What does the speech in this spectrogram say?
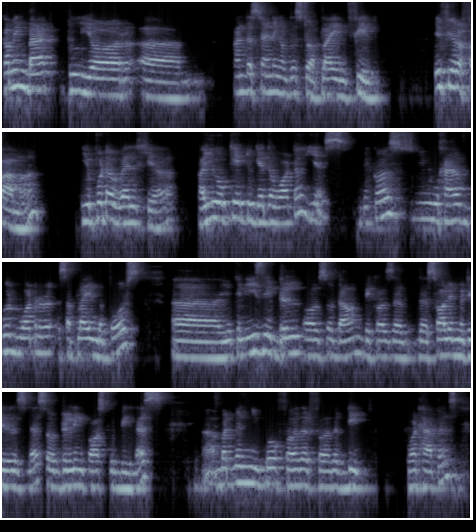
Coming back to your um, understanding of this to apply in field. If you're a farmer, you put a well here, are you okay to get the water? Yes, because you have good water supply in the pores. Uh, you can easily drill also down because the solid material is less, so drilling cost would be less. Uh, but when you go further, further deep, what happens?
